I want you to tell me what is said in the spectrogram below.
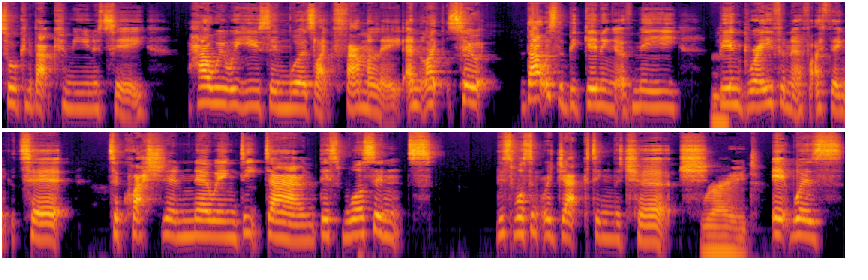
talking about community, how we were using words like family. And like, so that was the beginning of me mm-hmm. being brave enough, I think, to, to question, knowing deep down this wasn't this wasn't rejecting the church. Right. It was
